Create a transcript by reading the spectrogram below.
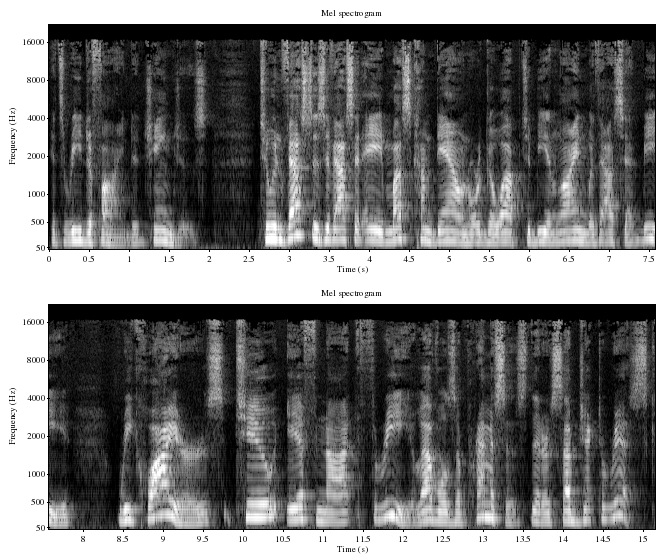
It's redefined, it changes. To invest as if asset A must come down or go up to be in line with asset B requires two, if not three, levels of premises that are subject to risk.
